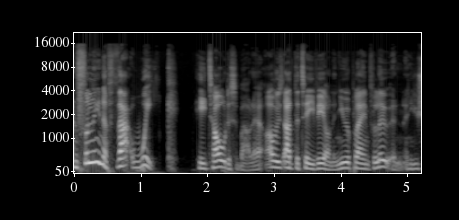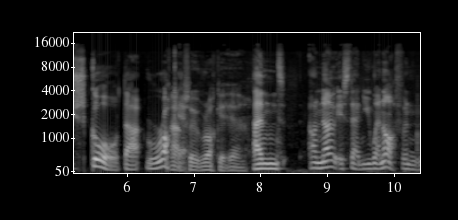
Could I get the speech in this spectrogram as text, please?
and funnily enough, that week he told us about it. I was had the TV on, and you were playing for Luton, and you scored that rocket. Absolute rocket, yeah. And I noticed then you went off and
